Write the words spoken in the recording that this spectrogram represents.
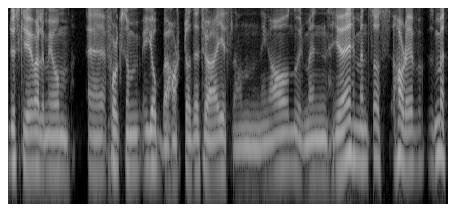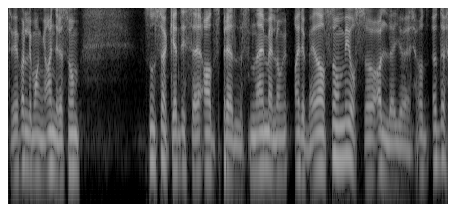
Du skriver veldig mye om eh, folk som jobber hardt, og det tror jeg islendinger og nordmenn gjør. Men så har du, møter vi veldig mange andre som, som søker disse adspredelsene mellom arbeid, da, som vi også alle gjør. Og det,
